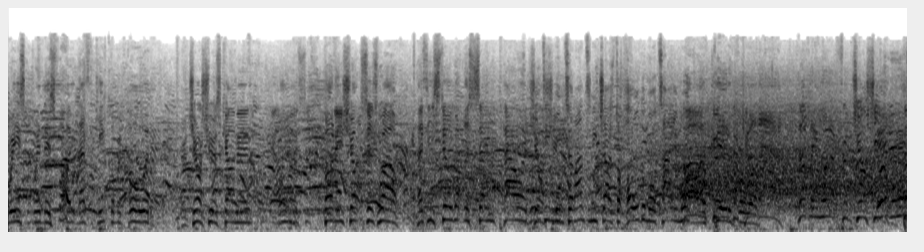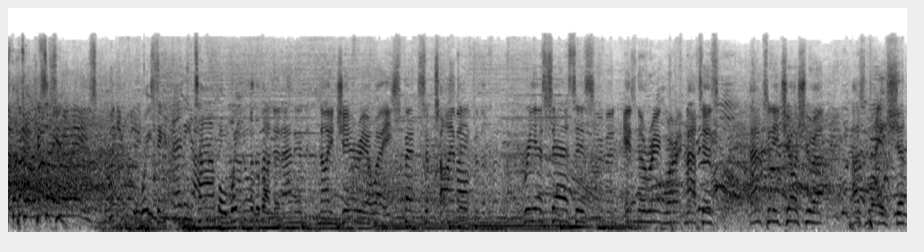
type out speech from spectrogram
Ruiz can win this fight, and that's to keep coming forward. But Joshua's come in, body shots as well. Has he still got the same power, Waiting Joshua? until Anthony tries to hold him or tie him Oh, up. beautiful uppercut one. Lovely work from Joshua. It is, But that's what I'm saying. Ruiz with right Wasting any time or waiting for the run. London and in Nigeria, where he spent some time after the reassesses in the ring where it matters. Anthony Joshua has won. Patient.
